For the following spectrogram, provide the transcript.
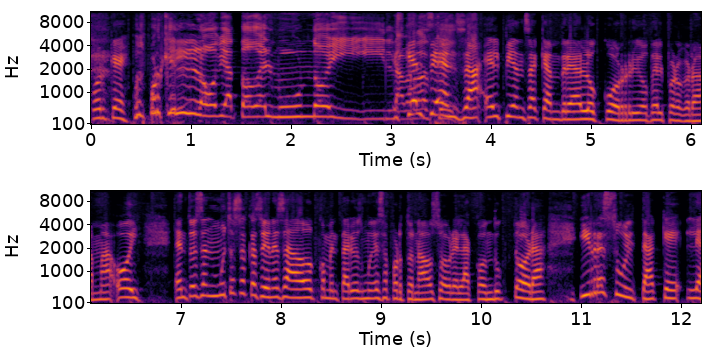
¿Por qué? pues porque él odia a todo el mundo y la es que él piensa, él piensa que Andrea lo corrió del programa hoy. Entonces, en muchas ocasiones ha dado comentarios muy desafortunados sobre la conductora y resulta que le,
